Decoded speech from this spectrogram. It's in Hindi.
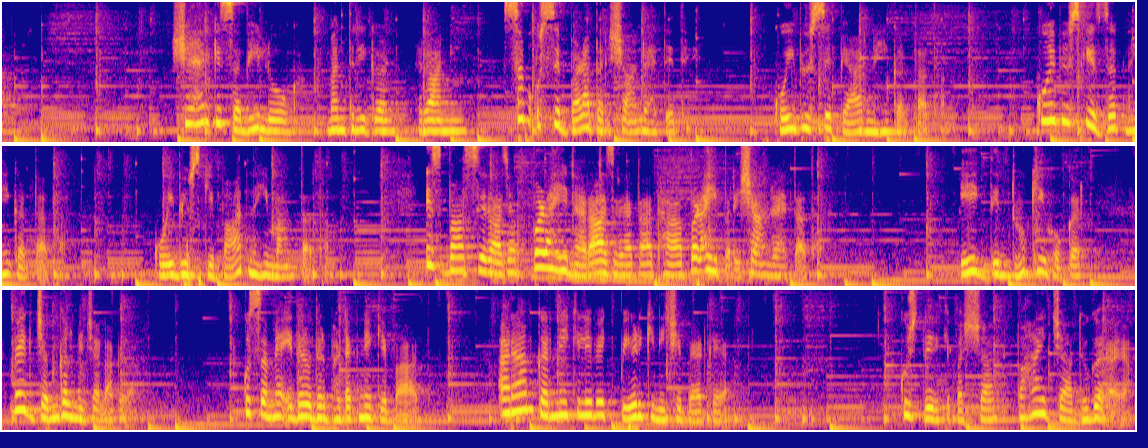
शहर के सभी लोग, मंत्रीगण, रानी, सब उससे बड़ा परेशान रहते थे। कोई भी उससे प्यार नहीं करता था, कोई भी उसकी इज़्ज़त नहीं करता था, कोई भी उसकी बात नहीं मानता था। इस बात से राजा बड़ा ही नाराज़ रहता था, बड़ा ही परेशान रहता था। एक दिन दुखी होकर वह एक जंगल में चला गया। कुछ समय इधर उधर भटकने के बाद आराम करने के लिए वह एक पेड़ के नीचे बैठ गया। कुछ देर के पश्चात वहाँ एक जादूगर आया।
